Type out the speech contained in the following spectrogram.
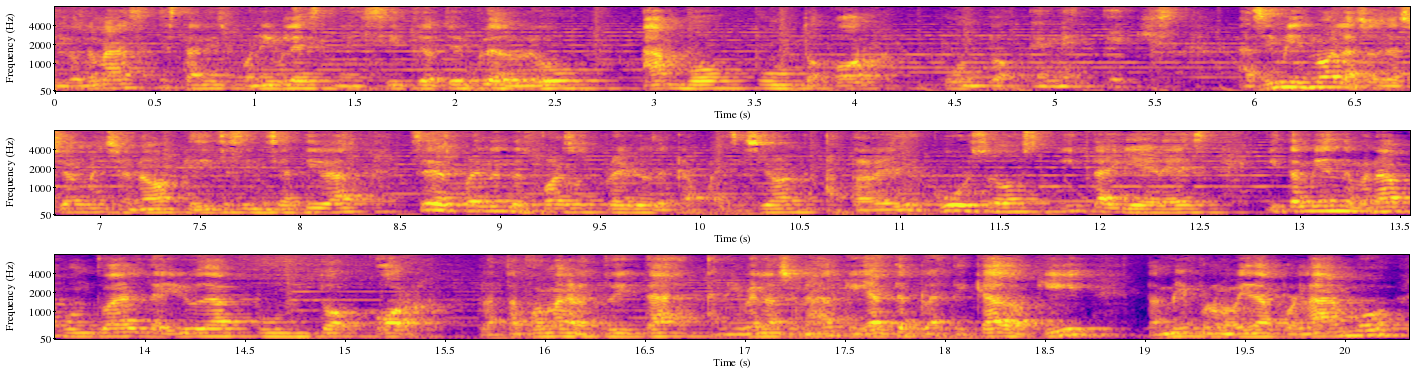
y los demás están disponibles en el sitio www.ambo.org.mx. Asimismo, la asociación mencionó que dichas iniciativas se desprenden de esfuerzos previos de capacitación a través de cursos y talleres y también de manera puntual de ayuda.org, plataforma gratuita a nivel nacional que ya te he platicado aquí, también promovida por la AMBO,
